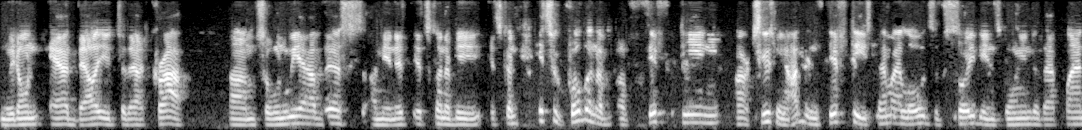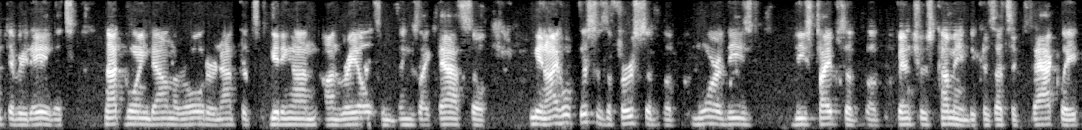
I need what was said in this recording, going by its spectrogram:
and we don't add value to that crop. Um, so when we have this, I mean, it, it's going to be, it's going, it's equivalent of, of 15, or excuse me, 150 semi loads of soybeans going into that plant every day. That's not going down the road or not that's getting on on rails and things like that. So, I mean, I hope this is the first of, of more of these these types of, of ventures coming because that's exactly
